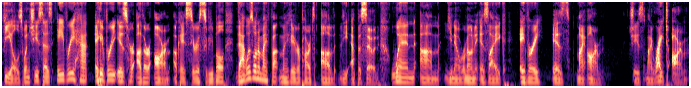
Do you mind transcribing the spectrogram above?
feels when she says Avery ha- Avery is her other arm. Okay, seriously, people, that was one of my fu- my favorite parts of the episode when um you know Ramona is like Avery is my arm. She's my right arm.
